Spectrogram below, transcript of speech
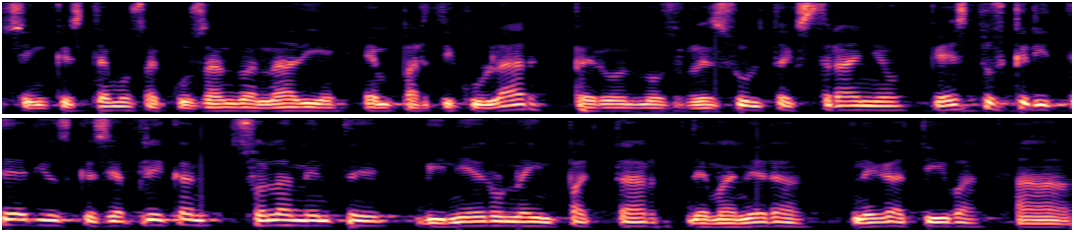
sin que estemos acusando a nadie en particular, pero nos resulta extraño que estos criterios que se aplican solamente vinieron a impactar de manera negativa a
